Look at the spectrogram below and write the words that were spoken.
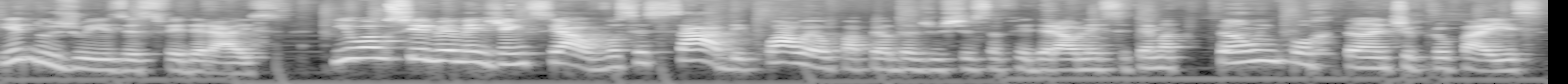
e dos juízes federais. E o auxílio emergencial, você sabe qual é o papel da Justiça Federal nesse tema tão importante para o país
